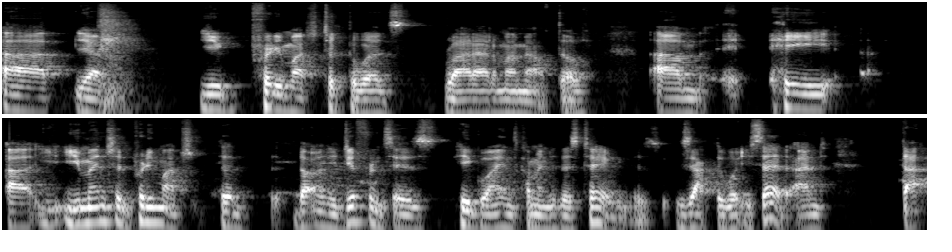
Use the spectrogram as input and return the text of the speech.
Uh, yeah, you pretty much took the words right out of my mouth, Dov. Um, he uh, you mentioned pretty much the the only difference is Higuain's coming to this team is exactly what you said, and that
